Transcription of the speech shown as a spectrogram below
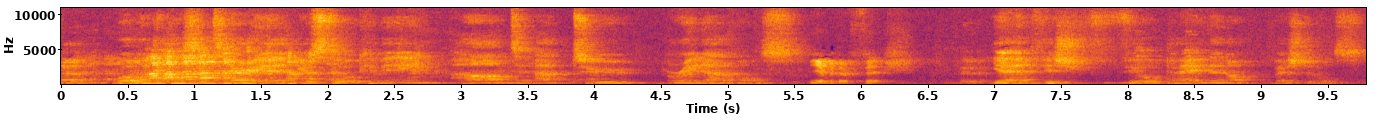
Well, when you're pescatarian, you're still committing harm to uh, to marine animals. Yeah, but they're fish. Yeah, and fish feel pain. They're not vegetables.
